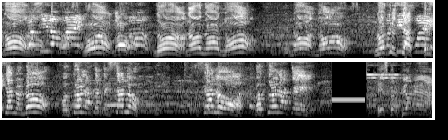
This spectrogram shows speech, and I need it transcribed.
No, no, ¡Yo lo no. tiro, güey! No, no, no, no, no, no. No, no. No, Cristiano. Cristiano, no. Contrólate, Cristiano. Cristiano, contrólate. Escorpiona,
